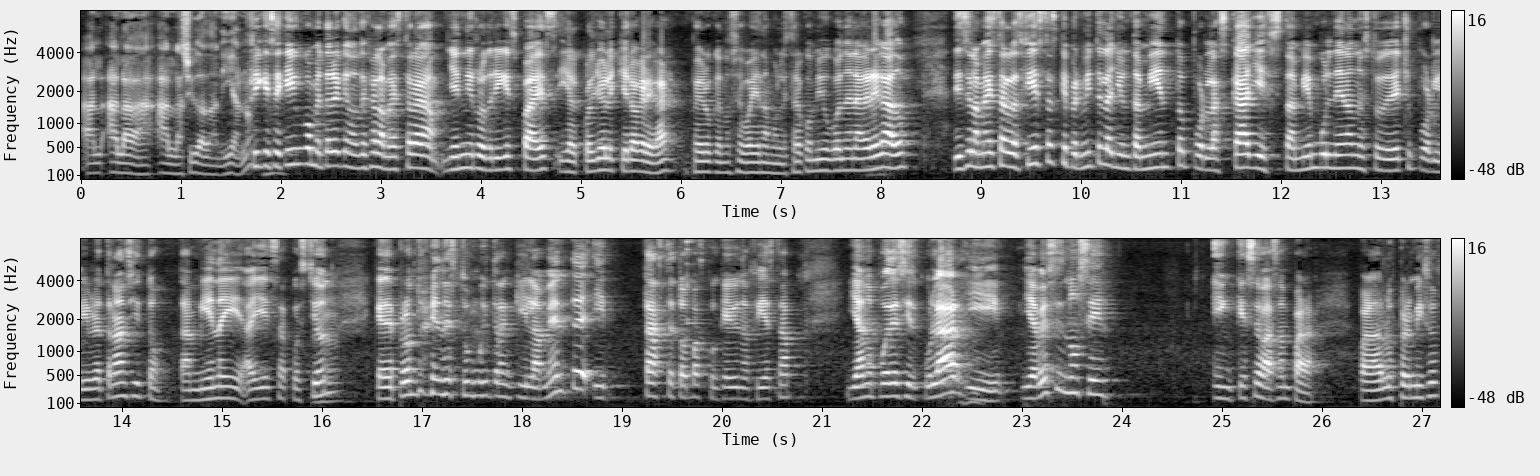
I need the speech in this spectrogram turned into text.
a, a la, a la ciudadanía. ¿no? Fíjese que hay un comentario que nos deja la maestra Jenny Rodríguez Páez y al cual yo le quiero agregar, pero que no se vayan a molestar conmigo con el agregado. Dice la maestra, las fiestas que permite el ayuntamiento por las calles también vulneran nuestro derecho por libre tránsito. También hay, hay esa cuestión, que de pronto vienes tú muy tranquilamente y tas, te topas con que hay una fiesta, ya no puedes circular y, y a veces no sé en qué se basan para, para dar los permisos,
